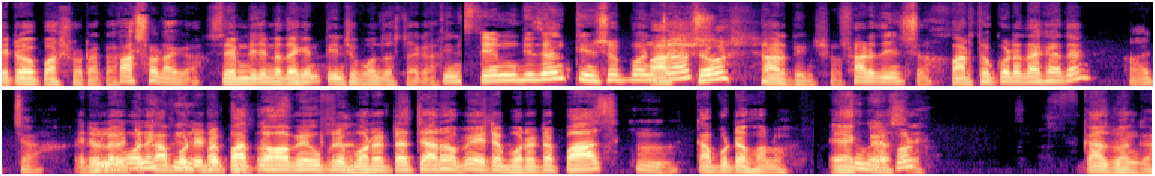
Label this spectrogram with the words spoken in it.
এটাও পাঁচশো টাকা। পাঁচশো টাকা। সেম ডিজাইনটা দেখেন তিনশো পঞ্চাশ টাকা। সেম ডিজাইন তিনশো পঞ্চাশ। সাড়ে তিনশো। সাড়ে তিনশো। পার্থক্যটা দেখা দেন। আচ্ছা। এটা হলো একটু কাপড় একটু পাতলা হবে উপরে বর্ডারটা চার হবে এটা বর্ডারটা পাঁচ। হুম। কাপড়টা ভালো। একটা আছে। কাজ ভাঙ্গা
